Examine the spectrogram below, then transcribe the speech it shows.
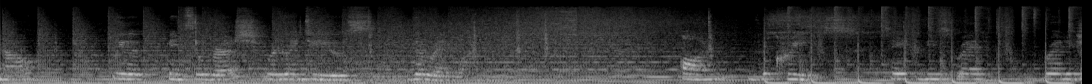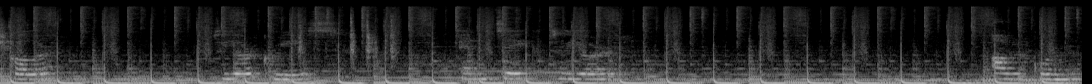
now with a pencil brush we're going to use the red one on the crease take this red reddish color to your crease and take to your outer corner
